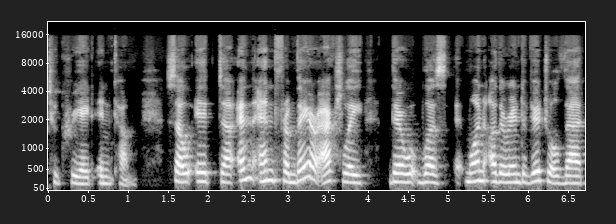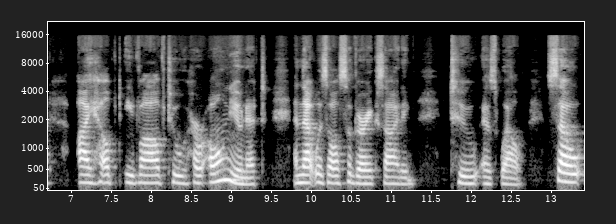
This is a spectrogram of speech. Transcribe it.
to create income. So it uh, and and from there actually there was one other individual that I helped evolve to her own unit and that was also very exciting too as well so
